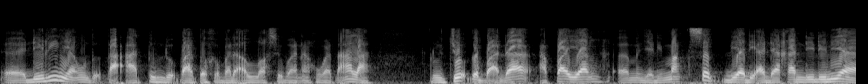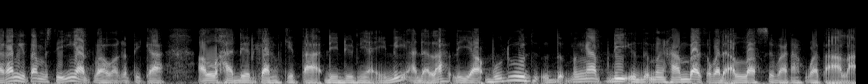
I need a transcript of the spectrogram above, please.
e, dirinya untuk taat tunduk patuh kepada Allah Subhanahu wa taala. Rujuk kepada apa yang e, menjadi maksud dia diadakan di dunia. Kan kita mesti ingat bahwa ketika Allah hadirkan kita di dunia ini adalah liya'budun untuk mengabdi untuk menghamba kepada Allah Subhanahu wa taala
